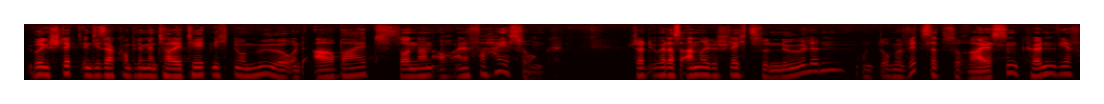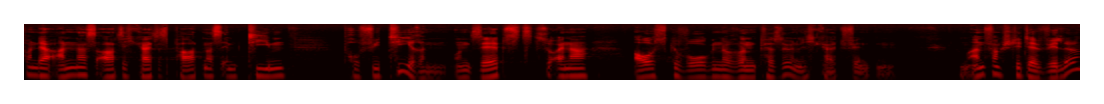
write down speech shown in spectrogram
Übrigens steckt in dieser Komplementarität nicht nur Mühe und Arbeit, sondern auch eine Verheißung. Statt über das andere Geschlecht zu nölen und dumme Witze zu reißen, können wir von der Andersartigkeit des Partners im Team profitieren und selbst zu einer ausgewogeneren Persönlichkeit finden. Am Anfang steht der Wille,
